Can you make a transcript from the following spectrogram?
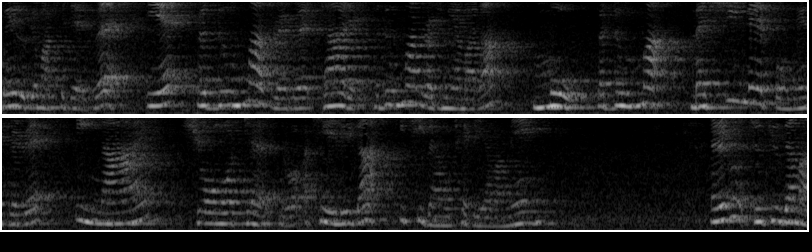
ပဲလို့ပြောမှဖြစ်တဲ့အတွက် E ရဲ့ဘသူမှဆိုတဲ့အတွက်ဒါတွေဘသူမှဆိုတဲ့ဒီနေရာမှာကမို့ဘသူမှမရှိမဲ့ပုံပဲဆိုတဲ့အတွက် E9 your death ဆိုတော့အဖြေလေးက ichi ဘန်ကိုထည့်ပေးရပါမယ် နောက်တစ်ခုဂျူကျူပြန်ပါ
